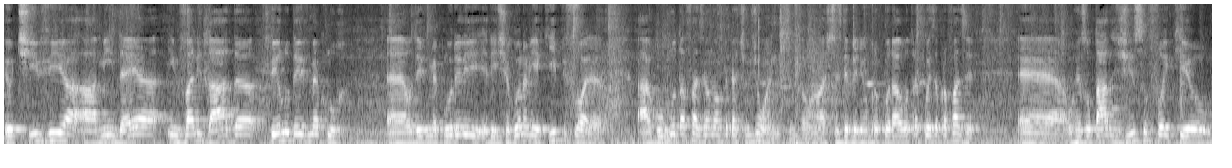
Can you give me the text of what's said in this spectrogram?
eu tive a, a minha ideia invalidada pelo Dave McClure. É, o Dave McClure ele, ele chegou na minha equipe e falou: Olha, a Google está fazendo um aplicativo de ônibus, então eu acho que vocês deveriam procurar outra coisa para fazer. É, o resultado disso foi que eu,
